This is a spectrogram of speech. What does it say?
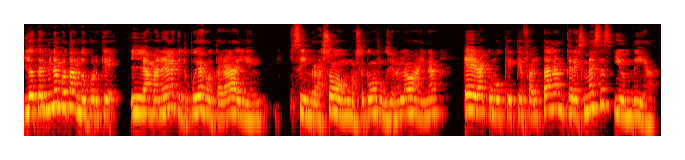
lo terminan votando porque la manera en la que tú podías votar a alguien sin razón, no sé cómo funciona la vaina, era como que, que faltaran tres meses y un día.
